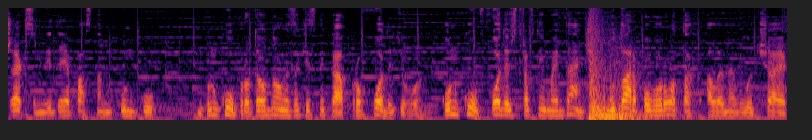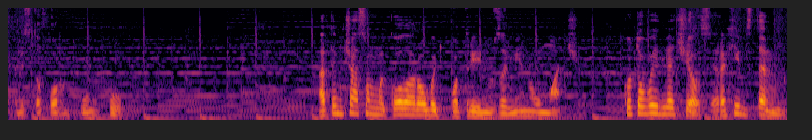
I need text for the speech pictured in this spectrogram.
Джексон віддає пас на Кунку. Кунку проти одного захисника проходить його. Кунку входить в штрафний майданчик, удар по воротах, але не влучає Крістофор Кунку. А тим часом Микола робить потрійну заміну у матчі. Котовий для Челсі. Рахім Стерлінг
